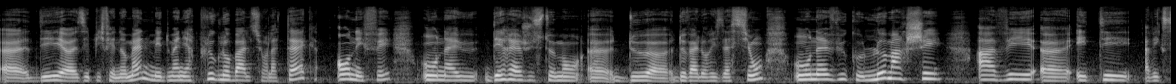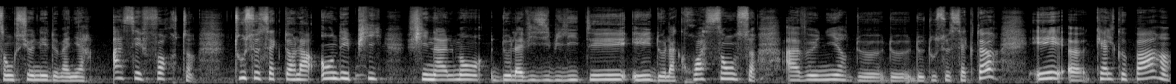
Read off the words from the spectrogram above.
des épiphénomènes, mais de manière plus globale sur la tech, en effet, on a eu des réajustements euh, euh, de, valorisation. On a vu que le marché avait euh, été avec sanctionné de manière assez forte tout ce secteur-là, en dépit finalement de la visibilité et de la croissance à venir de, tout ce secteur. Et quelque part,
